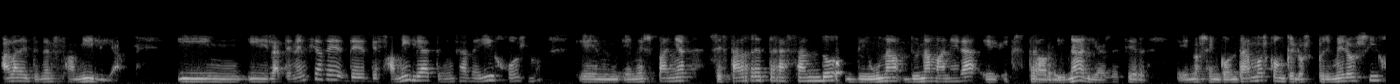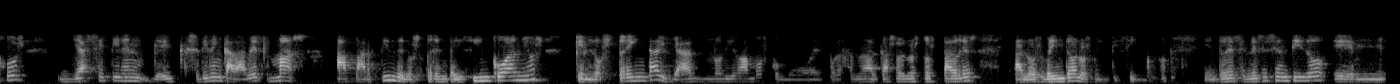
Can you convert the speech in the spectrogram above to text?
a la de tener familia. Y, la tenencia de, de, familia, tenencia de hijos en, España se está retrasando de una, de una manera eh, extraordinaria. Es decir, eh, nos encontramos con que los primeros hijos ya se tienen, eh, se tienen cada vez más a partir de los 35 años que en los 30 y ya no digamos como eh, por ejemplo en el caso de nuestros padres a los 20 o a los 25 ¿no? entonces en ese sentido em,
